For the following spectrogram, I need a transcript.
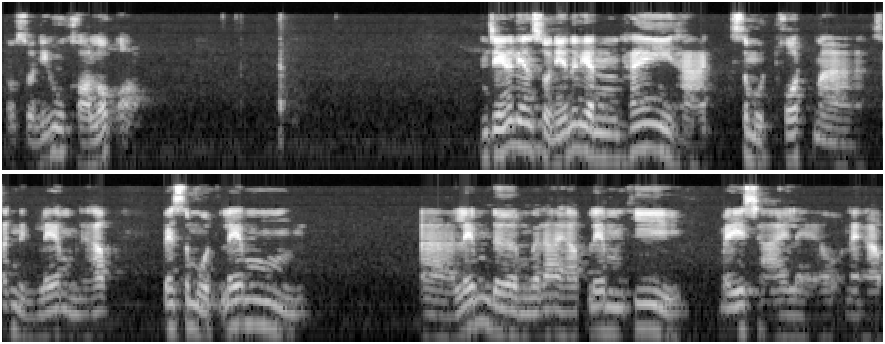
ตรงส่วนนี้ครูขอลบออก จริงๆนักเรียนส่วนนี้นักเรียนให้หาสมุดทดมาสักหนึ่งเล่มนะครับ เป็นสมุดเล่มอ่าเล่มเดิมก็ได้ครับ เล่มที่ไม่ได้ใช้แล้วนะครับ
